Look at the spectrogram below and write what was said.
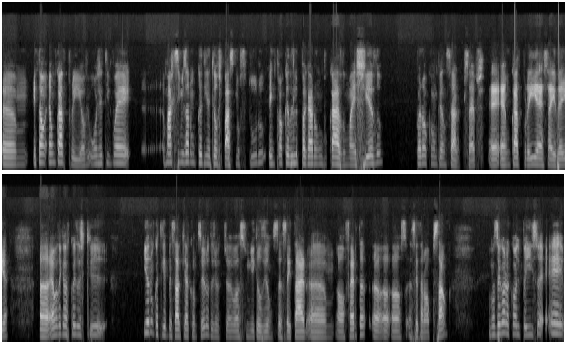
Um, então é um bocado por aí. O objetivo é maximizar um bocadinho aquele espaço no futuro em troca de lhe pagar um bocado mais cedo para o compensar, percebes? É, é um bocado por aí é essa a ideia. Uh, é uma daquelas coisas que eu nunca tinha pensado que ia acontecer, ou seja, já assumia que eles iam aceitar uh, a oferta, aceitar a opção, mas agora que olho para isso, é, é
